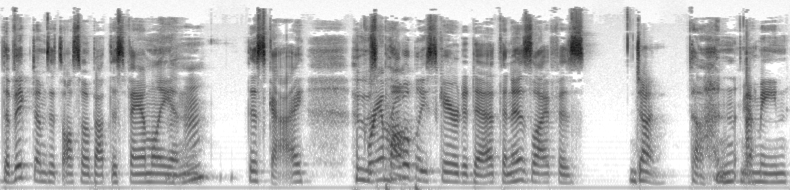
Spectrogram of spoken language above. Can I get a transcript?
the victims, it's also about this family and mm-hmm. this guy who's Grandma. probably scared to death and his life is done. Done. I mean,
